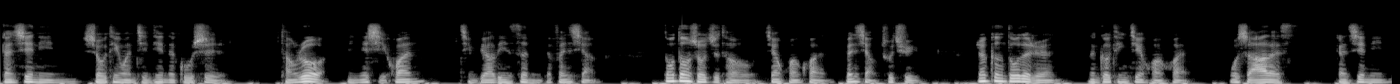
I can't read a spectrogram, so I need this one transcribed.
感谢您收听完今天的故事。倘若您也喜欢，请不要吝啬你的分享，动动手指头将缓缓分享出去，让更多的人能够听见缓缓。我是 Alice，感谢您。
